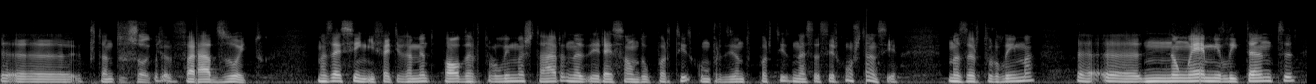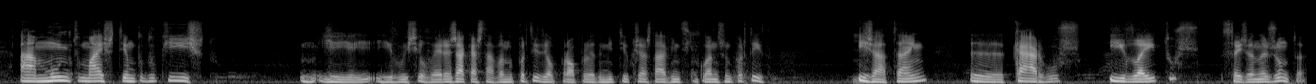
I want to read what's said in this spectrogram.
uh, portanto 18. fará 18. Mas é sim, efetivamente pode Artur Lima estar na direção do partido, como presidente do partido, nessa circunstância. Mas Artur Lima uh, uh, não é militante há muito mais tempo do que isto. E, e, e, Luís Silveira já cá estava no partido, ele próprio admitiu que já está há 25 anos no partido. E já tem uh, cargos eleitos, seja na Junta,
